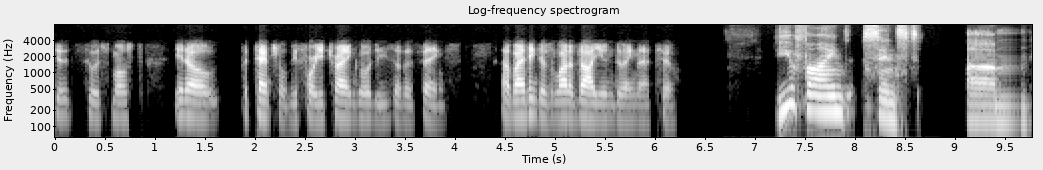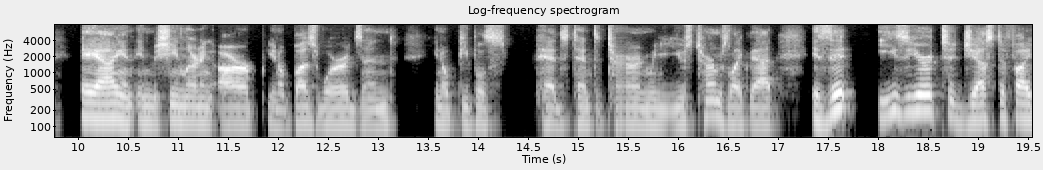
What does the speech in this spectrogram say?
to, to its most, you know, potential before you try and go to these other things. Uh, but I think there's a lot of value in doing that too. Do you find since um, AI and, and machine learning are, you know, buzzwords and, you know, people's heads tend to turn when you use terms like that, is it easier to justify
